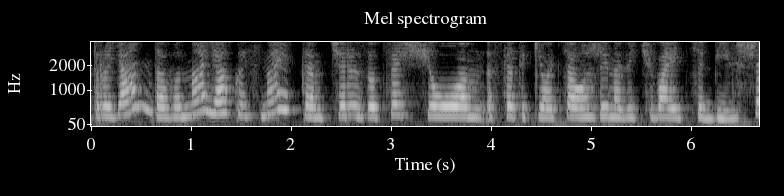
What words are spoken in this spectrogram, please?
троянда, вона якось, знаєте, через оце, що все-таки оця ожина відчувається більше,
